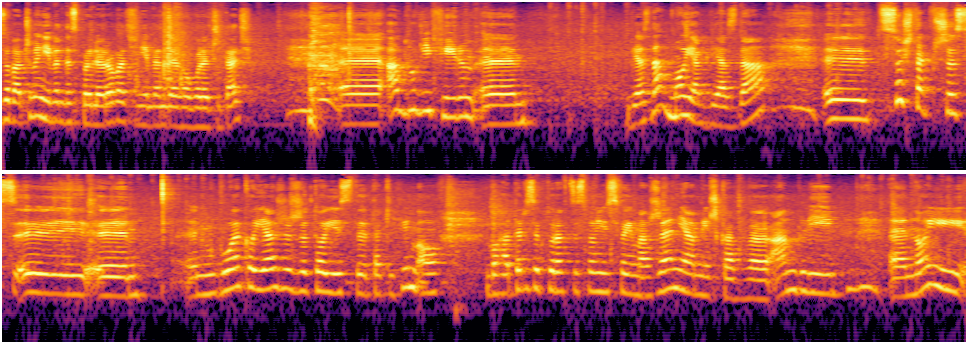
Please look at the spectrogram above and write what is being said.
zobaczymy, nie będę spoilerować i nie będę w ogóle czytać. E, a drugi film. Gwiazda? Moja gwiazda. Coś tak przez mgłę kojarzę, że to jest taki film o bohaterce, która chce spełnić swoje marzenia, mieszka w Anglii, no i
